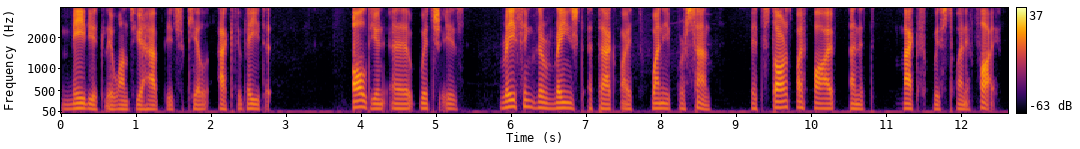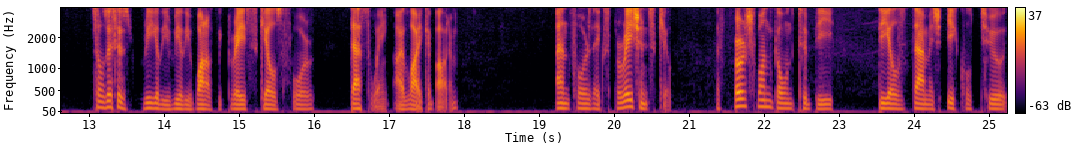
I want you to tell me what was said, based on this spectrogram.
immediately once you have this skill activated. Aldion, uh, which is raising the ranged attack by 20%. It starts by 5 and it max with 25. So this is really, really one of the great skills for Deathwing I like about him. And for the exploration skill, the first one going to be deals damage equal to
